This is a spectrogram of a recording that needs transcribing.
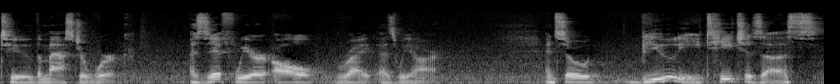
to the master work as if we are all right as we are. And so beauty teaches us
